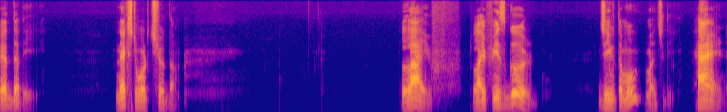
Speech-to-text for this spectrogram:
పెద్దది. నెక్స్ట్ వర్డ్ చూద్దాం. లైఫ్ లైఫ్ ఈజ్ గుడ్ జీవితము మంచిది. Hand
